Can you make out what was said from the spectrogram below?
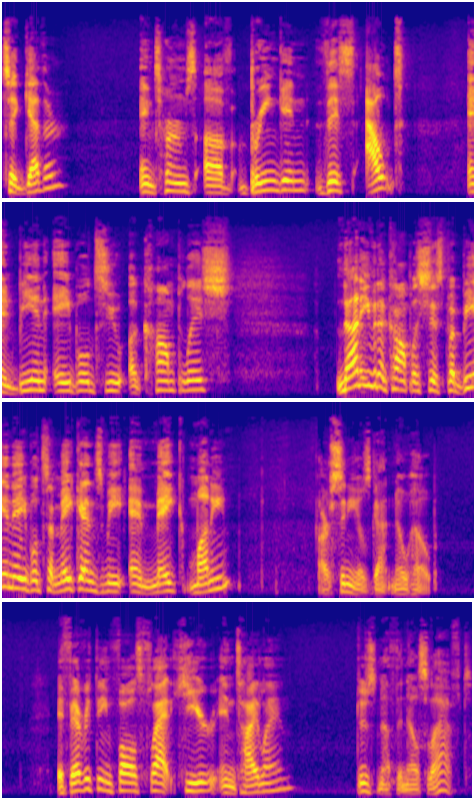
together in terms of bringing this out and being able to accomplish not even accomplish this, but being able to make ends meet and make money, Arsenio's got no help. If everything falls flat here in Thailand, there's nothing else left.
